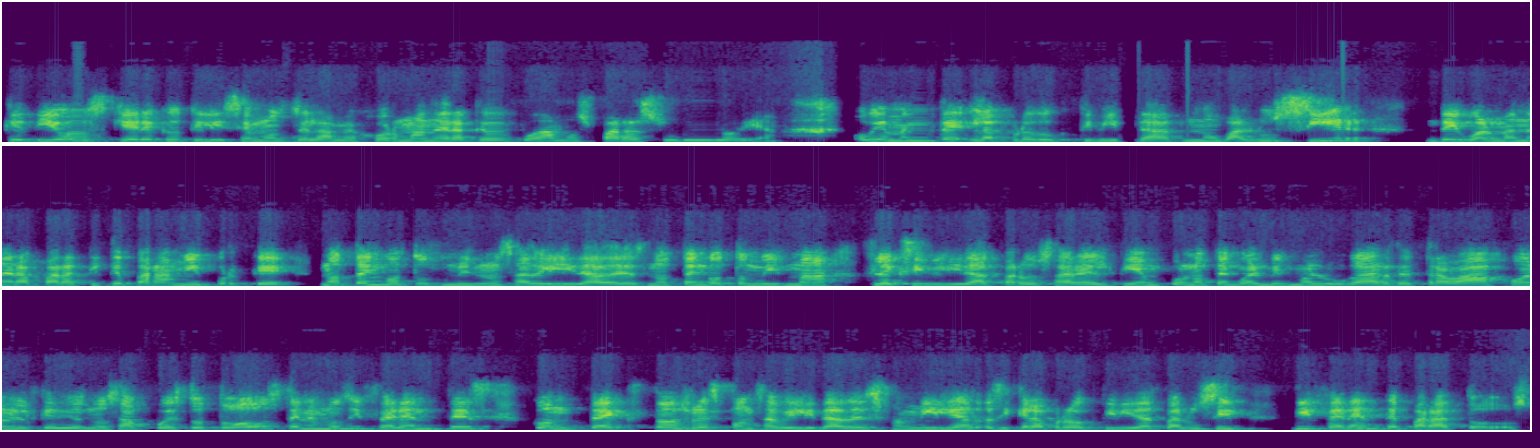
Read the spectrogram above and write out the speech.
que Dios quiere que utilicemos de la mejor manera que podamos para su gloria. Obviamente la productividad no va a lucir de igual manera para ti que para mí porque no tengo tus mismas habilidades, no tengo tu misma flexibilidad para usar el tiempo, no tengo el mismo lugar de trabajo en el que Dios nos ha puesto. Todos tenemos diferentes contextos, responsabilidades, familias, así que la productividad va a lucir diferente para todos,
